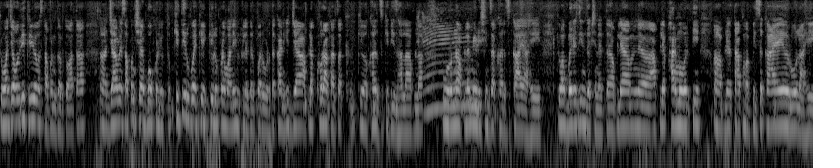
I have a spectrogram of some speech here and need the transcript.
किंवा जेव्हा विक्री व्यवस्थापन करतो आता ज्यावेळेस आपण शे बोकड विकतो किती रुपये किलो प्रमाणे विकले तर परवडतं? कारण की ज्या आपल्या खुराकाचा ख- खर्च किती झाला आपला पूर्ण आपल्या मेडिसिनचा खर्च काय आहे? किंवा बरेच इंजेक्शन आहेत तर आपल्या आपल्या फार्मवरती आपल्या तापमापीचं काय रोल आहे?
